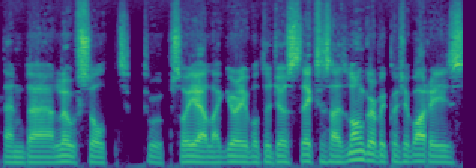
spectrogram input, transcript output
than the low salt group. So yeah, like you're able to just exercise longer because your body is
